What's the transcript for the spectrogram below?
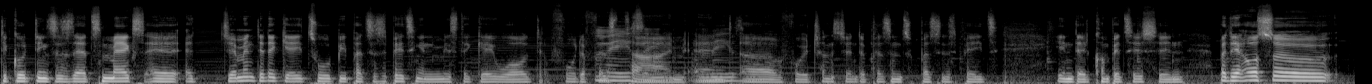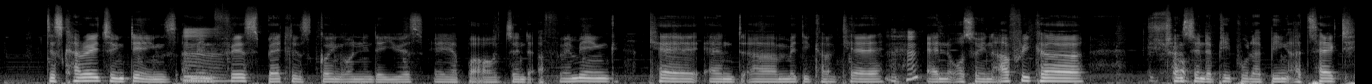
the good things is that Max, a, a German delegate, will be participating in Mr. Gay World for the first Amazing, time, and uh, for a transgender person to participate in that competition. But they're also discouraging things. I mean, Mm. first battle is going on in the USA about gender affirming care and uh, medical care, Mhm. and also in Africa, transgender people are being attacked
